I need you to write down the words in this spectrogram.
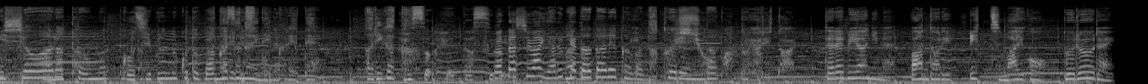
一生あろうと思ってご自分のことばかりですよくれてありがとう。嘘下手すぎ私はやるけど。また誰かが作るんだバンドやりたい。テレビアニメ「バンドリ It's MyGO」ブルーレイ。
